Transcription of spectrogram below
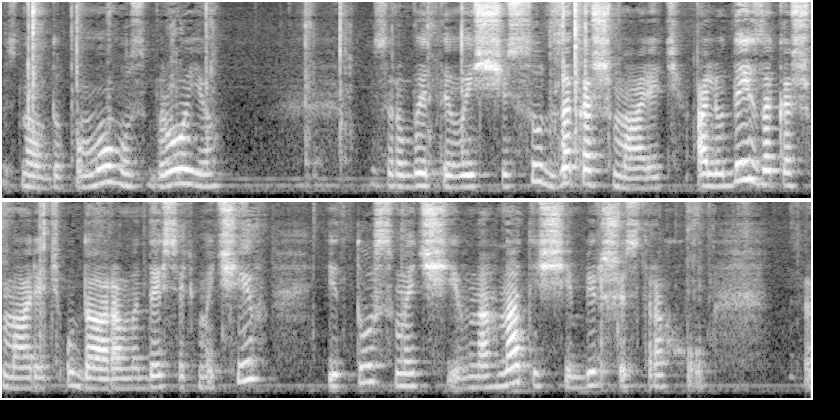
Знов допомогу, зброю. Зробити вищий суд, закошмарять. А людей закошмарять ударами 10 мечів і туз мечів. Нагнати ще більше страху. Е,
